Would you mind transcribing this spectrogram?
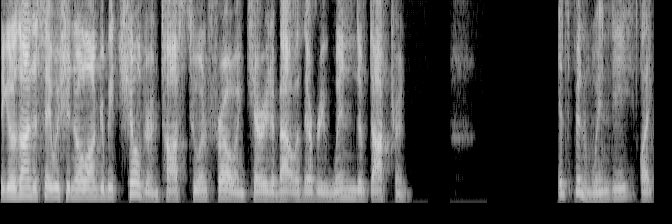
He goes on to say we should no longer be children, tossed to and fro and carried about with every wind of doctrine. It's been windy, like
